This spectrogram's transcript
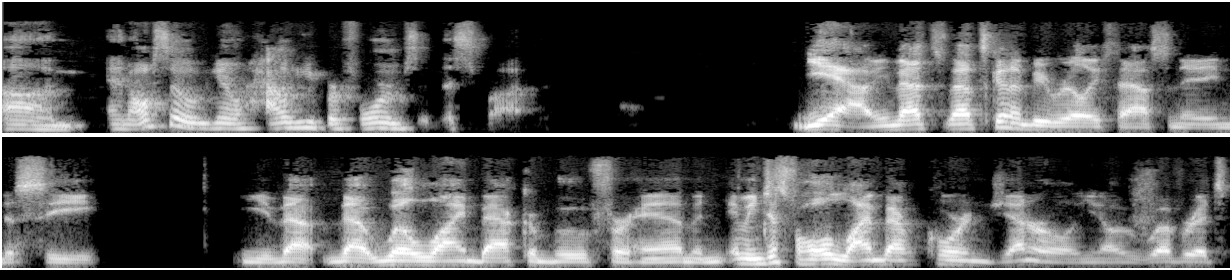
um, and also you know how he performs in this spot. Yeah, I mean that's that's going to be really fascinating to see you know, that that will linebacker move for him, and I mean just the whole linebacker core in general. You know, whether it's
